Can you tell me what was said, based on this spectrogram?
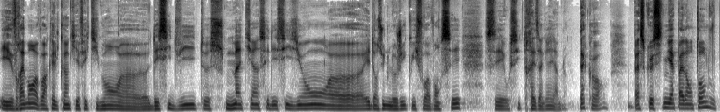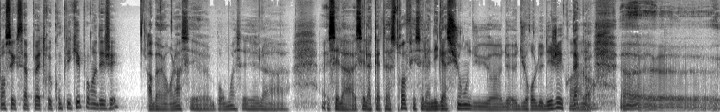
Et vraiment avoir quelqu'un qui effectivement décide vite, maintient ses décisions et dans une logique où il faut avancer, c'est aussi très agréable. D'accord. Parce que s'il n'y a pas d'entente, vous pensez que ça peut être compliqué pour un DG ah ben alors là, c'est euh, pour moi c'est la c'est la c'est la catastrophe et c'est la négation du, euh, du rôle de DG quoi. D'accord. Euh,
